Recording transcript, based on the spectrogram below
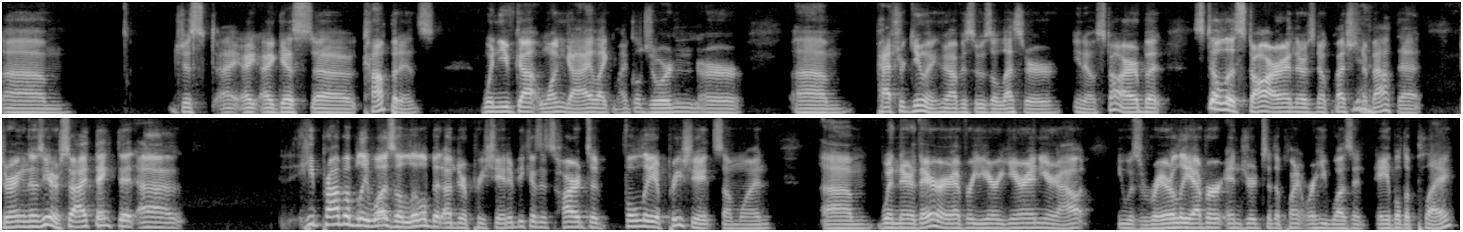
Um, just I, I, I guess uh, competence when you've got one guy like Michael Jordan or um, Patrick Ewing, who obviously was a lesser, you know, star, but still a star, and there's no question Yeah. about that during those years. So I think that uh, he probably was a little bit underappreciated because it's hard to fully appreciate someone um, when they're there every year, year in, year out. He was rarely ever injured to the point where he wasn't able to play.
